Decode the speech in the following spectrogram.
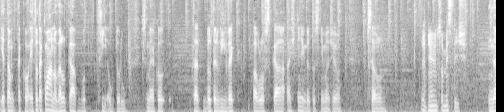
je tam taková, je to taková novelka od tří autorů. Jsme jako, ta, byl ten vývek Pavlovská a ještě někdo to s ním, že jo, psal. Teď nevím, co myslíš. No,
